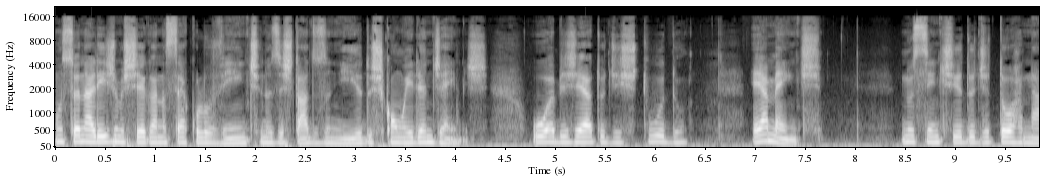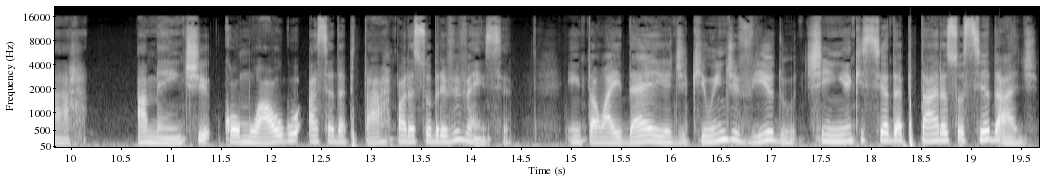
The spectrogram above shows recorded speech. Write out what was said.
Funcionalismo chega no século XX nos Estados Unidos com William James. O objeto de estudo é a mente, no sentido de tornar a mente como algo a se adaptar para a sobrevivência. Então, a ideia de que o indivíduo tinha que se adaptar à sociedade.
